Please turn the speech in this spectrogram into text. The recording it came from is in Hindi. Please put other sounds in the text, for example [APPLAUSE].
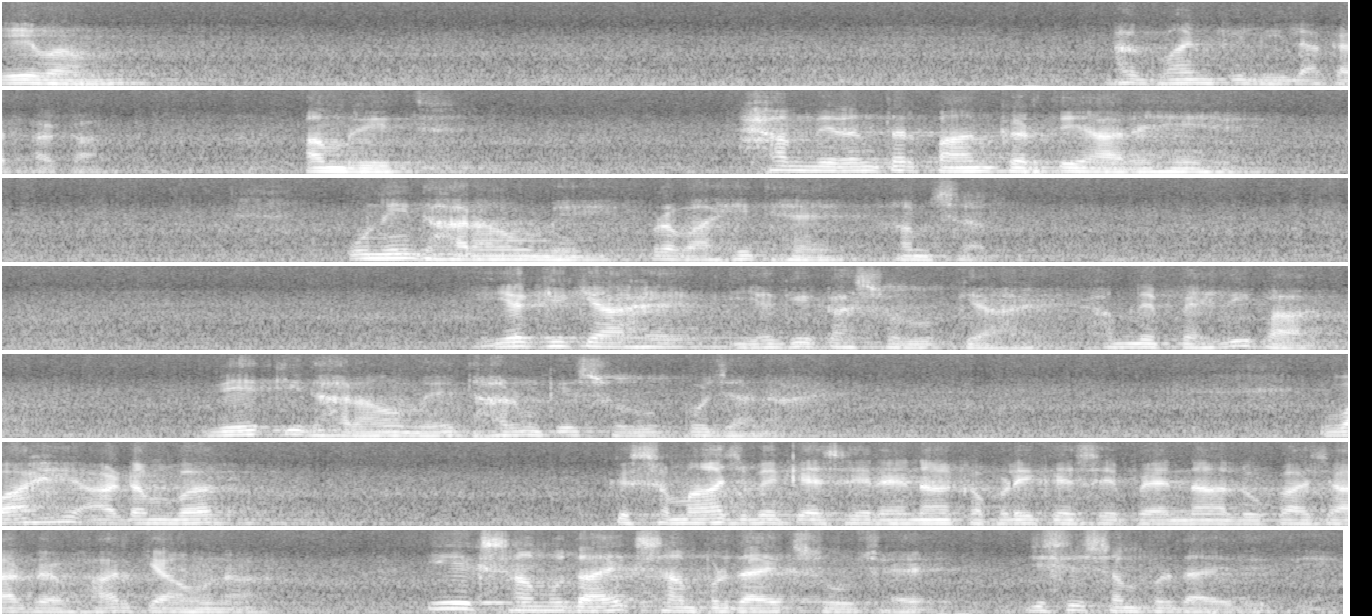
एवं भगवान की लीला कथा का अमृत हम निरंतर पान करते आ रहे हैं। उन्हीं धाराओं में प्रवाहित हैं हम सब। यज्ञ क्या है? यज्ञ का स्वरूप क्या है? हमने पहली बार वेद की धाराओं में धर्म के स्वरूप को जाना है। वाह्य आडंबर कि समाज में कैसे रहना, कपड़े कैसे पहनना, लोकाचार, व्यवहार क्या होना, ये एक सामुदायिक, सांप्रदायिक सोच है, जिसे संप्रदाय देते हैं।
